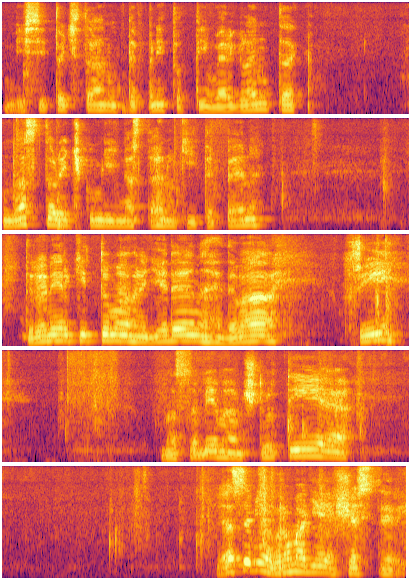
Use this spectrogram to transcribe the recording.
Když si toť stáhnu tepny to tím verglem, tak na stolečku měť na stáhnutí tepen. Trenýrky tu mám hned jeden, dva, tři. Na sobě mám čtvrtý a já jsem měl v hromadě šestery.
